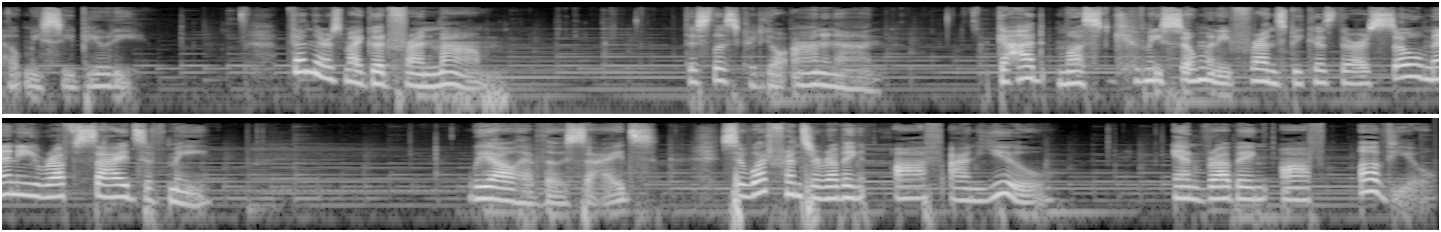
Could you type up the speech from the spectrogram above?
help me see beauty. Then there's my good friend Mom. This list could go on and on. God must give me so many friends because there are so many rough sides of me. We all have those sides. So, what friends are rubbing off on you and rubbing off of you?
